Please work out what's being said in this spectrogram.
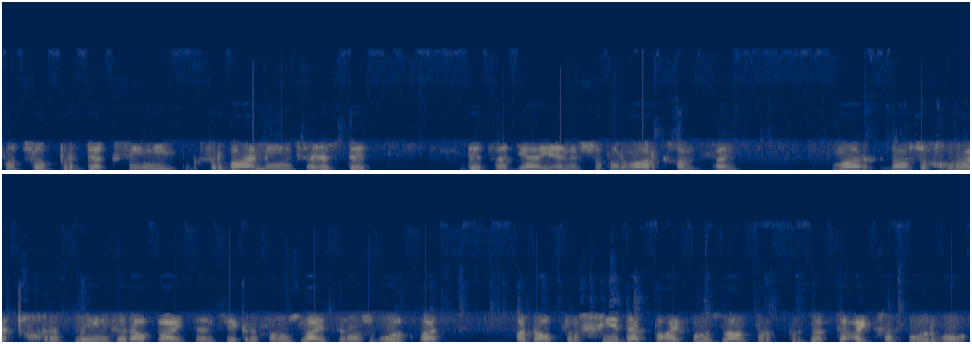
voedselproduksie nie. Vir baie mense is dit dit wat jy in 'n supermark gaan vind maar daar's 'n groot groep mense daar buite en sekere van ons luisteraars ook wat wat dalk vergeet dat baie van ons landbouprodukte uitgevoer word.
